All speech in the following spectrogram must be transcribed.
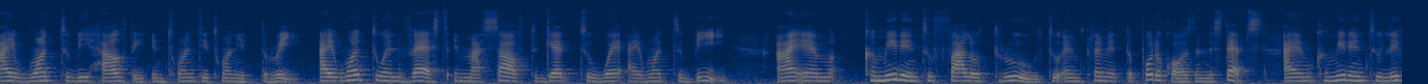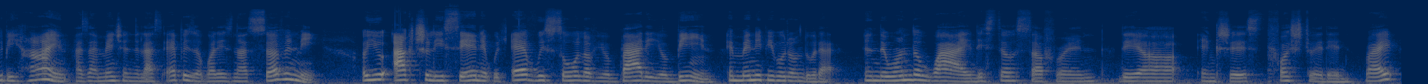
I want to be healthy in 2023. I want to invest in myself to get to where I want to be. I am committing to follow through to implement the protocols and the steps. I am committing to leave behind, as I mentioned in the last episode, what is not serving me. Are you actually saying it with every soul of your body, your being? And many people don't do that and they wonder why they're still suffering, they are anxious, frustrated, right?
